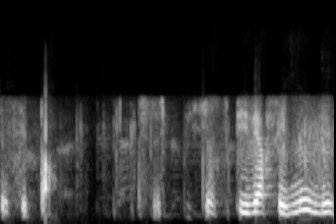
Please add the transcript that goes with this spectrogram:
Je sais pas. Je, je plus vers chez nous,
